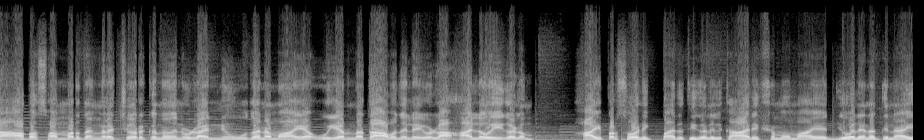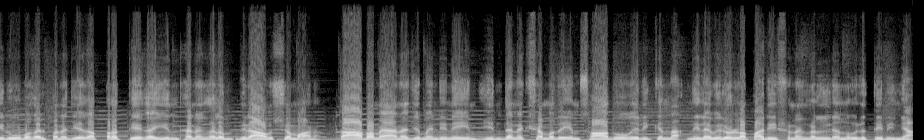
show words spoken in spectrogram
താപസമ്മർദ്ദങ്ങളെ ചെറുക്കുന്നതിനുള്ള നൂതനമായ ഉയർന്ന താപനിലയുള്ള അലോയികളും ഹൈപ്പർസോണിക് പരിധികളിൽ കാര്യക്ഷമമായ ജ്വലനത്തിനായി രൂപകൽപ്പന ചെയ്ത പ്രത്യേക ഇന്ധനങ്ങളും ഇതിനാവശ്യമാണ്. താപ മാനേജ്മെന്റിനെയും ഇന്ധനക്ഷമതയും സാധൂകരിക്കുന്ന നിലവിലുള്ള പരീക്ഷണങ്ങളിൽ നിന്ന് ഉരുത്തിരിഞ്ഞ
